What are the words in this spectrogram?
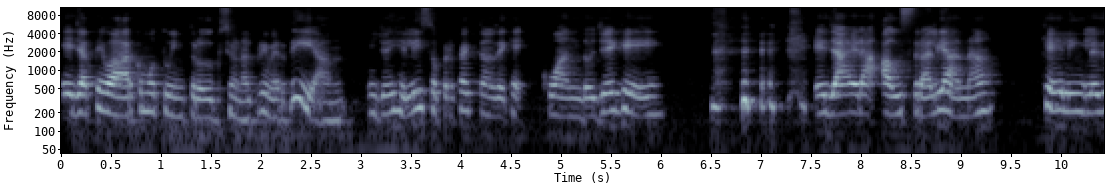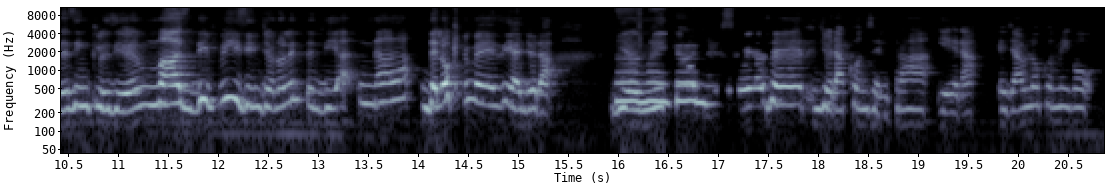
ella te va a dar como tu introducción al primer día. Y yo dije, listo, perfecto, no sé qué. Cuando llegué, ella era australiana, que el inglés es inclusive más difícil. Yo no le entendía nada de lo que me decía. Yo era, oh Dios mío, ¿qué voy a hacer? Yo era concentrada y era, ella habló conmigo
